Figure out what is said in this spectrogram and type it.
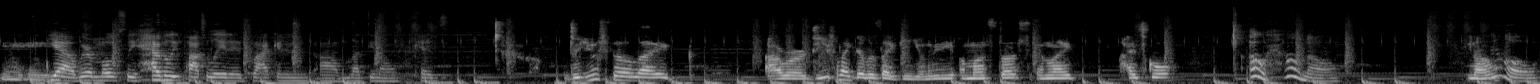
Mhm. yeah, we're mostly heavily populated black and um, Latino kids. Do you feel like our? Do you feel like there was like unity amongst us in like high school? Oh hell no. No. No,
